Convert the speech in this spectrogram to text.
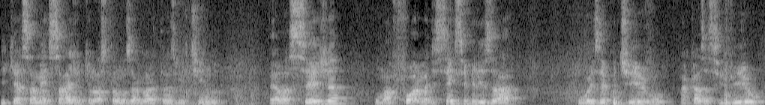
e que essa mensagem que nós estamos agora transmitindo, ela seja uma forma de sensibilizar o executivo, a Casa Civil,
